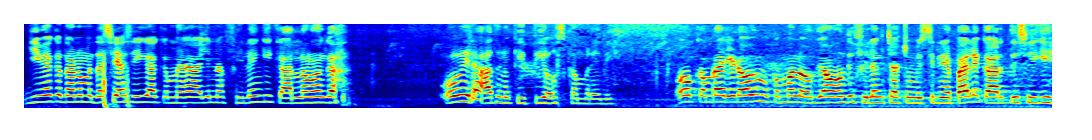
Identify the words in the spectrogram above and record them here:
ਜਿਵੇਂ ਕਿ ਤੁਹਾਨੂੰ ਮੈਂ ਦੱਸਿਆ ਸੀਗਾ ਕਿ ਮੈਂ ਅੱਜ ਨਾ ਫੀਲਿੰਗ ਹੀ ਕਰ ਲਵਾਂਗਾ। ਉਹ ਵੀ ਰਾਤ ਨੂੰ ਕੀਤੀ ਉਸ ਕਮਰੇ ਦੀ। ਉਹ ਕਮਰਾ ਜਿਹੜਾ ਉਹ ਵੀ ਮੁਕੰਮਲ ਹੋ ਗਿਆ, ਉਹਦੀ ਫਿਲਿੰਗ ਚਾਚੂ ਮਿਸਤਰੀ ਨੇ ਪਹਿਲੇ ਕਰਤੀ ਸੀਗੀ।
